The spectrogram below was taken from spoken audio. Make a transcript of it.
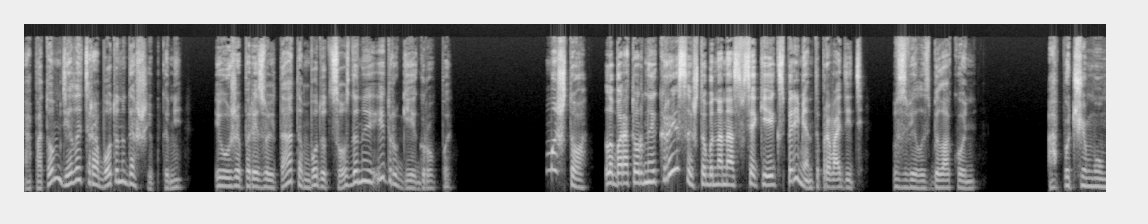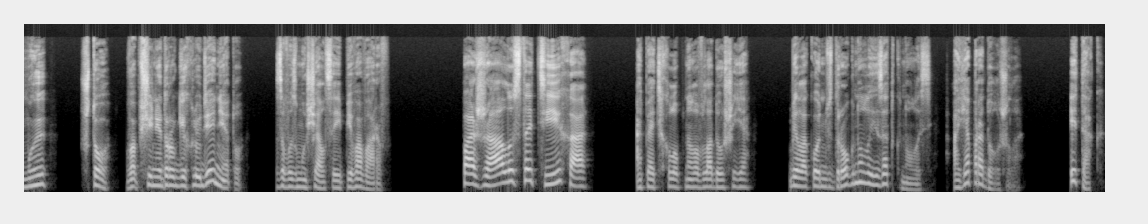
а потом делать работу над ошибками, и уже по результатам будут созданы и другие группы. «Мы что, лабораторные крысы, чтобы на нас всякие эксперименты проводить?» — взвилась Белоконь. «А почему мы? Что, вообще ни других людей нету?» — завозмущался и Пивоваров. «Пожалуйста, тихо!» — опять хлопнула в ладоши я. Белоконь вздрогнула и заткнулась, а я продолжила. «Итак,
